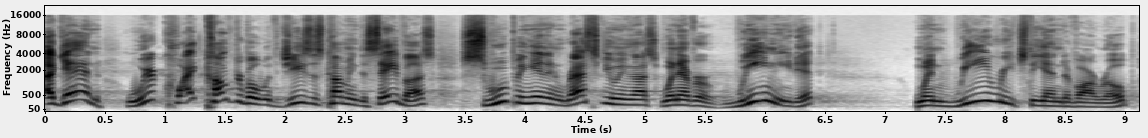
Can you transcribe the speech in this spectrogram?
Again, we're quite comfortable with Jesus coming to save us, swooping in and rescuing us whenever we need it, when we reach the end of our rope,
